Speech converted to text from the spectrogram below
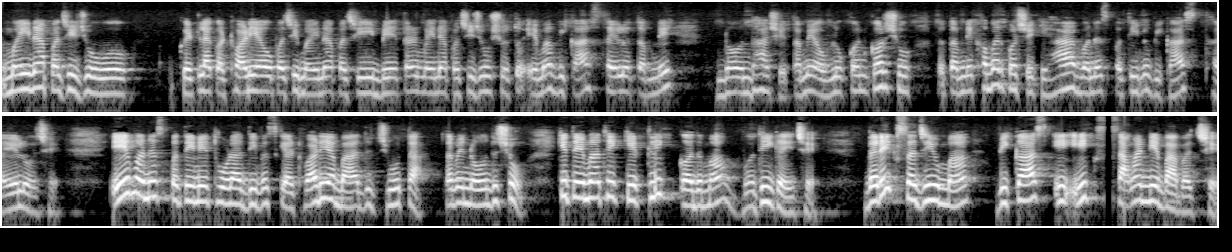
મહિના પછી જુઓ કેટલાક અઠવાડિયાઓ પછી, મહિના પછી, બે, ત્રણ મહિના પછી જોશો તો એમાં વિકાસ થયેલો તમને નોંધાશે. તમે અવલોકન કરશો તો તમને ખબર પડશે કે હા, વનસ્પતિનો વિકાસ થયેલો છે. એ વનસ્પતિને થોડા દિવસ કે અઠવાડિયા બાદ જોતા તમે નોંધશો કે તેમાંથી કેટલીક કદમાં વધી ગઈ છે. દરેક સજીવમાં વિકાસ એ એક સામાન્ય બાબત છે.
